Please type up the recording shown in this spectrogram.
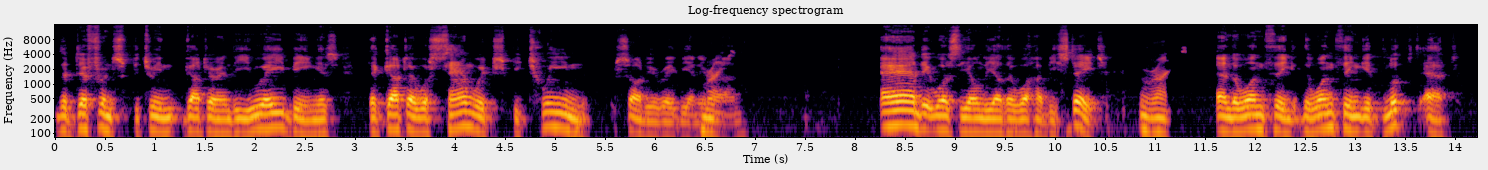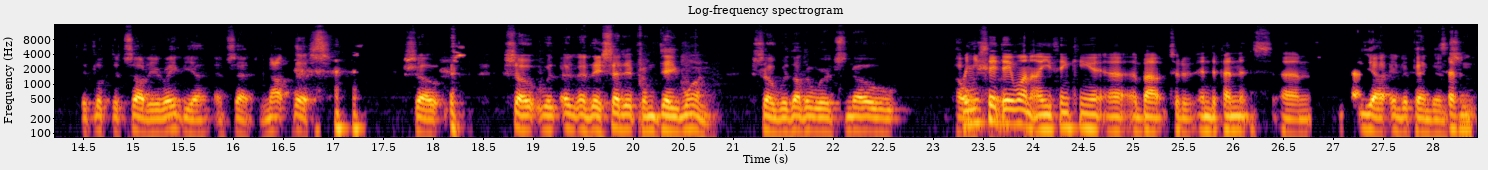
The difference between Qatar and the UAE being is that Qatar was sandwiched between Saudi Arabia and Right. Iran, and it was the only other Wahhabi state. Right. And the one thing, the one thing it looked at, it looked at Saudi Arabia and said, "Not this." so, so with, and they said it from day one. So, with other words, no. power When you say day one, are you thinking uh, about sort of independence? Um, yeah, independence, and,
